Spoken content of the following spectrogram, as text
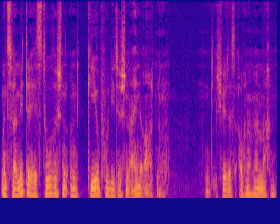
Und zwar mit der historischen und geopolitischen Einordnung. Und ich will das auch nochmal machen,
